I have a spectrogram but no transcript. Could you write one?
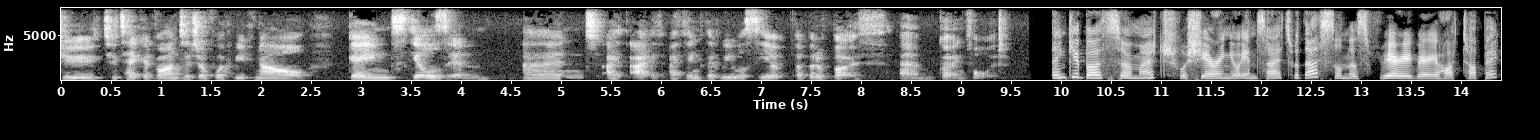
to to take advantage of what we've now gained skills in, and I I, I think that we will see a, a bit of both um, going forward. Thank you both so much for sharing your insights with us on this very very hot topic.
